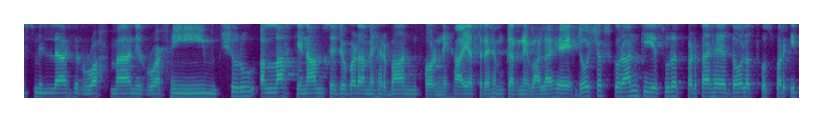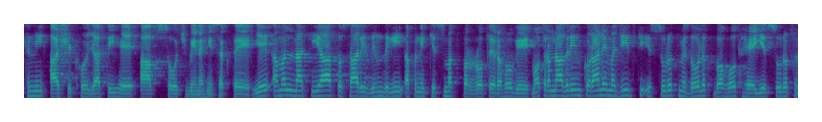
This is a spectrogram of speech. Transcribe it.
बिस्मिल्लाहिर्रहमानिर्रहीम। शुरू अल्लाह के नाम से जो बड़ा मेहरबान और नहायत रहम करने वाला है, जो शख्स कुरान की ये सूरत पढ़ता है, दौलत उस पर इतनी आशिक हो जाती है, आप सोच भी नहीं सकते। ये अमल ना किया तो सारी ज़िंदगी अपनी किस्मत पर रोते रहोगे। मोहतरम नादरीन, कुरान मजीद की इस सूरत में दौलत बहुत है। ये सूरत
